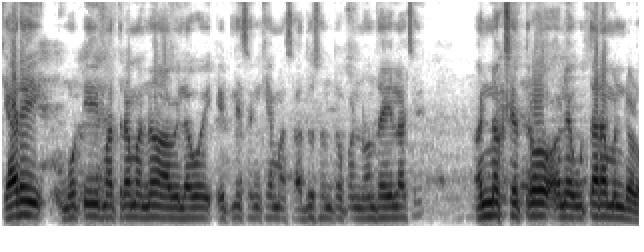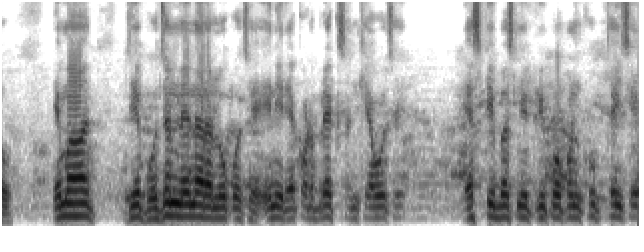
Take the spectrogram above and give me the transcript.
ક્યારેય મોટી માત્રામાં ન આવેલા હોય એટલી સંખ્યામાં સાધુ સંતો પણ નોંધાયેલા છે. અન્ન ક્ષેત્રો અને ઉતારા મંડળો, એમાં જે ભોજન લેનારા લોકો છે, એની રેકોર્ડ બ્રેક સંખ્યાઓ છે. એસટી બસની ટ્રીપો પણ ખૂબ થઈ છે.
